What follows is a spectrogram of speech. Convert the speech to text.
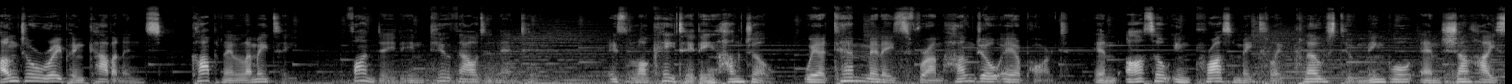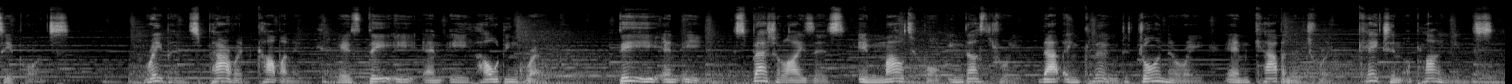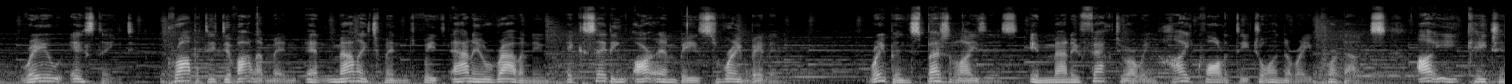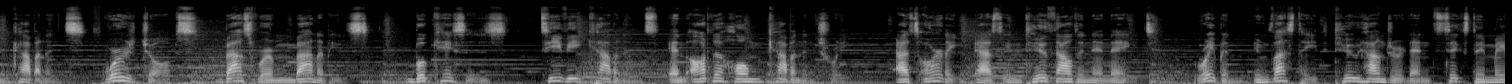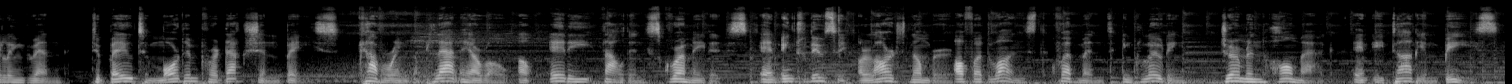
Hangzhou Rebon Cabinets Company Limited, founded in 2002, is located in Hangzhou. We are 10 minutes from Hangzhou Airport and also approximately close to Ningbo and Shanghai seaports. Rebon's parent company is DE&E Holding Group. DE&E specializes in multiple industries that include joinery and cabinetry kitchen appliance, real estate, property development and management with annual revenue exceeding RMB 3 billion. Rebon specializes in manufacturing high-quality joinery products, i.e. kitchen cabinets, workshops, bathroom vanities, bookcases, TV cabinets, and other home cabinetry. As early as in 2008, Rebon invested 260 million yuan to build a modern production base, covering a plant area of 80,000 square meters and introducing a large number of advanced equipment including German Homag and Italian BIESSE.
